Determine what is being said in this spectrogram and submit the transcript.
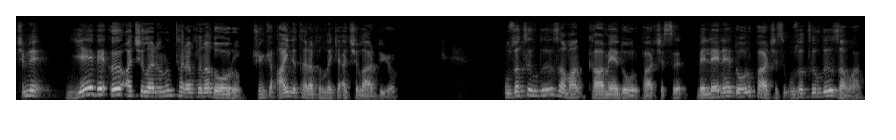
Şimdi Y ve Ö açılarının tarafına doğru. Çünkü aynı tarafındaki açılar diyor. Uzatıldığı zaman KM doğru parçası ve LN doğru parçası uzatıldığı zaman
